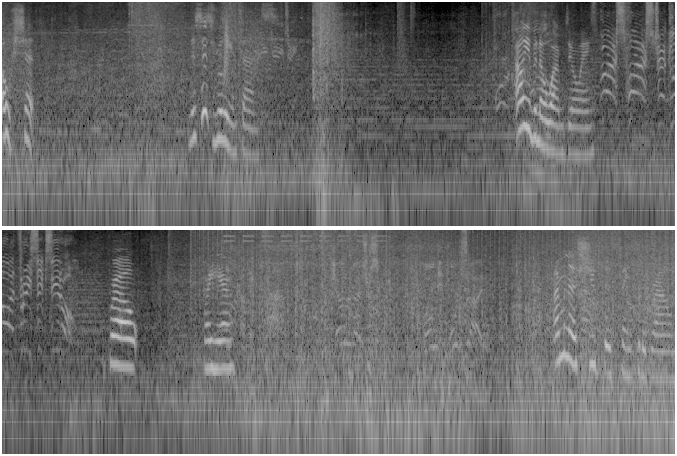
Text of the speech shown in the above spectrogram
Oh shit. This is really intense. I don't even know what I'm doing. Bro. Right here. I'm gonna shoot this thing to the ground.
